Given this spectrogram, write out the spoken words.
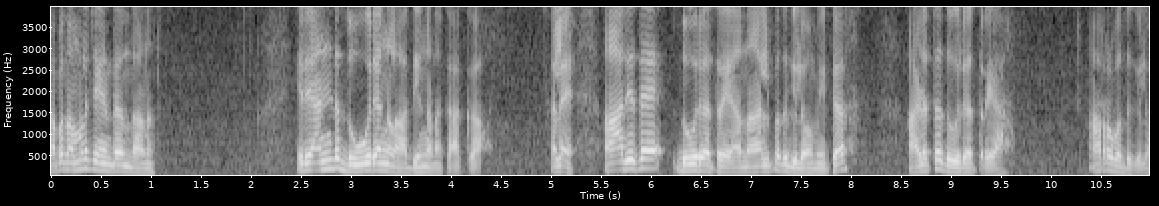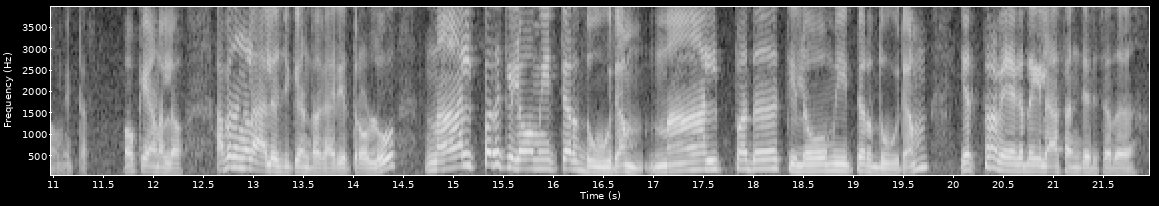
അപ്പോൾ നമ്മൾ ചെയ്യേണ്ടത് എന്താണ്? രണ്ട് ദൂരങ്ങൾ ആദ്യം കണക്കാക്കുക. അല്ലേ? ആദ്യത്തെ ദൂരം എത്രയാണ് നാൽപ്പത് കിലോമീറ്റർ. അടുത്ത ദൂരം എത്രയാണ് അറുപത് കിലോമീറ്റർ. ഓക്കെ ആണല്ലോ അപ്പോൾ നിങ്ങൾ ആലോചിക്കേണ്ട കാര്യം ഇത്രേ ഉള്ളൂ. നാൽപ്പത് കിലോമീറ്റർ ദൂരം നാൽപ്പത് കിലോമീറ്റർ ദൂരം. എത്ര വേഗതയിലാണ് സഞ്ചരിച്ചത്?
